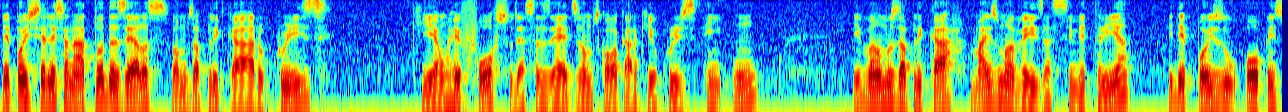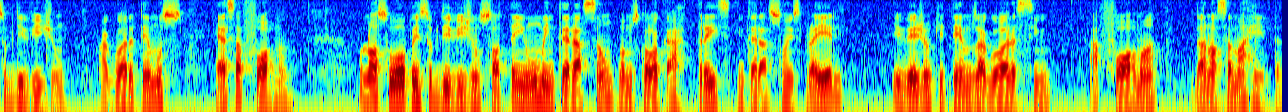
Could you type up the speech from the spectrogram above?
Depois de selecionar todas elas, vamos aplicar o crease, que é um reforço dessas edges. Vamos colocar aqui o crease em 1 e vamos aplicar mais uma vez a simetria e depois o Open Subdivision. Agora temos essa forma. O nosso Open Subdivision só tem uma interação, vamos colocar três interações para ele e vejam que temos agora sim a forma da nossa marreta.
